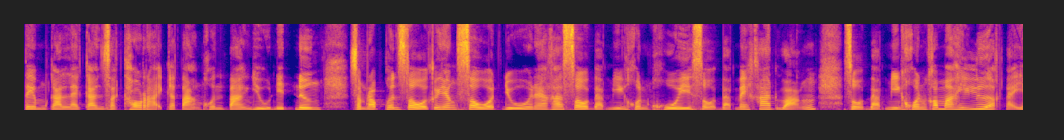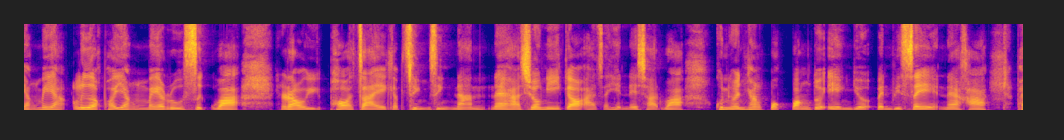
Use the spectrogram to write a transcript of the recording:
เต็มกันและกันสักเท่าไหร่ก็ต่างคนต่างอยู่นิดนึงสำหรับคนโสดก็ยังโสดอยู่นะคะ โสดแบบมีคนคุย โสดแบบไม่คาดหวัง โสดแบบมีคนเข้ามาให้เลือก แต่ยังไม่อยากเลือก เพราะยังไม่รู้สึกว่าเราพอใจกับสิ่งสิ่งนั้นนะคะ ช่วงนี้ก็อาจจะเห็นได้ชัดว่าคุณค่อนข้างปกป้องตัวเองเยอะเป็นพิเศษนะคะ พ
